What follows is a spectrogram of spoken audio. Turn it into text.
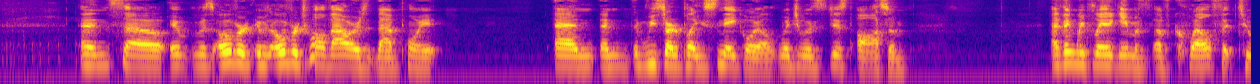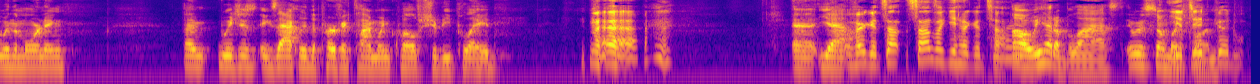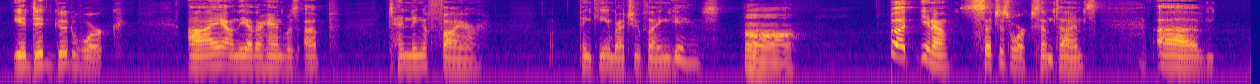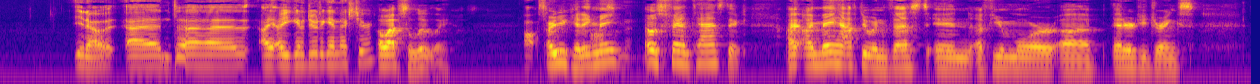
and so it was over. It was over twelve hours at that point, and and we started playing Snake Oil, which was just awesome. I think we played a game of, of Quelf at two in the morning, um, which is exactly the perfect time when Quelf should be played. Uh, yeah. Very good. So, sounds like you had a good time. Oh, we had a blast. It was so much you did fun. good. You did good work. I, on the other hand, was up tending a fire, thinking about you playing games. Aw. But you know, such is work sometimes. Um, you know, and uh, are, are you going to do it again next year? Oh, absolutely. Awesome. Are you kidding me? That was fantastic. I, I may have to invest in a few more uh, energy drinks,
